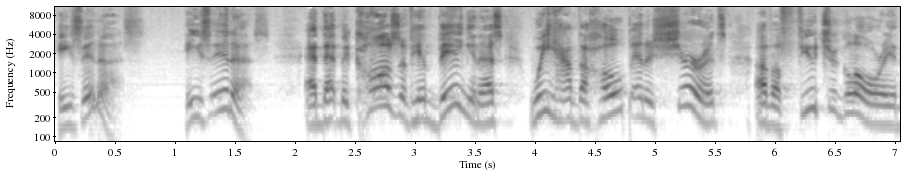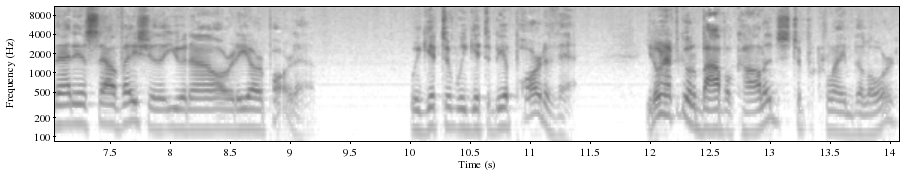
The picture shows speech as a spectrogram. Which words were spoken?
he's in us. He's in us. And that because of him being in us, we have the hope and assurance of a future glory, and that is salvation that you and I already are a part of. We get to, we get to be a part of that. You don't have to go to Bible college to proclaim the Lord.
